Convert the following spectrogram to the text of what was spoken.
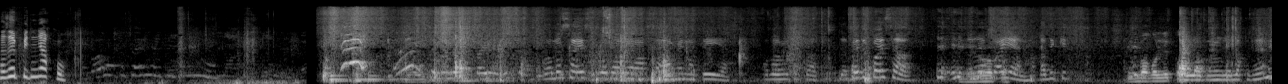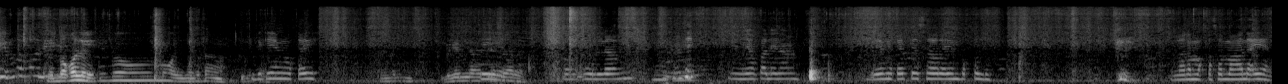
Nasa pinya ko? Ano size po mga sa amin na tiya? Aba, may pa. Pwede pa isa. Dalawa pa yan. Nakadikit. May bakuli pa. Talag ng lalaki nga na. May bakuli. Ito mo. Hindi ko tanga. Bigyan mo kay. Bigyan mo na natin Sarah. Pang ulam. Yun yung kanina. Bigyan mo kay Tia Sara yung bakuli. Wala namang kasama na yan.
